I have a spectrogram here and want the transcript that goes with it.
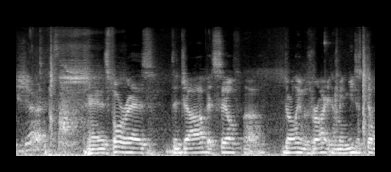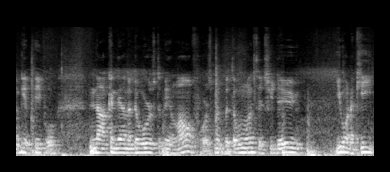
Sure. And as far as the job itself, uh, Darlene was right. I mean, you just don't get people knocking down the doors to be in law enforcement, but the ones that you do, you want to keep.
